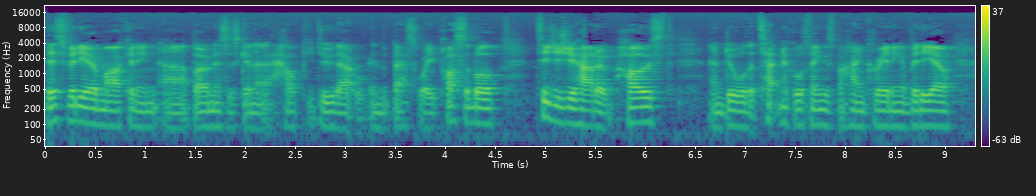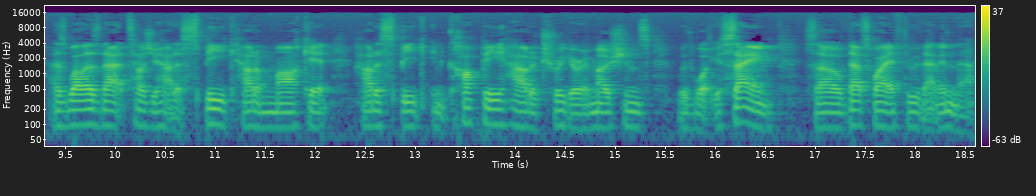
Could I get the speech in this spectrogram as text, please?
this video marketing uh, bonus is going to help you do that in the best way possible. Teaches you how to host and do all the technical things behind creating a video, as well as that tells you how to speak, how to market, how to speak in copy, how to trigger emotions with what you're saying. So that's why I threw that in there.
